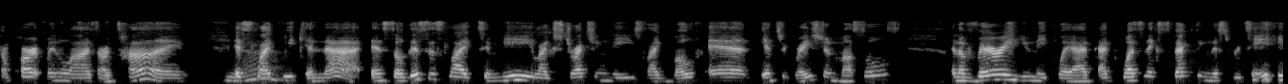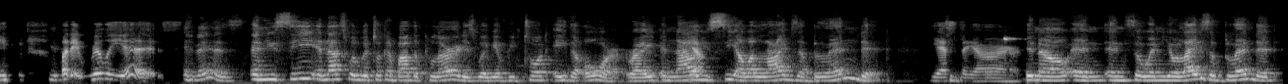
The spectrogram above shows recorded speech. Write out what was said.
compartmentalize our time yeah. it's like we cannot and so this is like to me like stretching these like both and integration muscles in a very unique way. I, I wasn't expecting this routine, but it really is. It is. And you see, and that's when we're talking about the polarities where we have been taught either or, right? And now yep. you see our lives are blended. Yes, they are. You know, and and so when your lives are blended,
